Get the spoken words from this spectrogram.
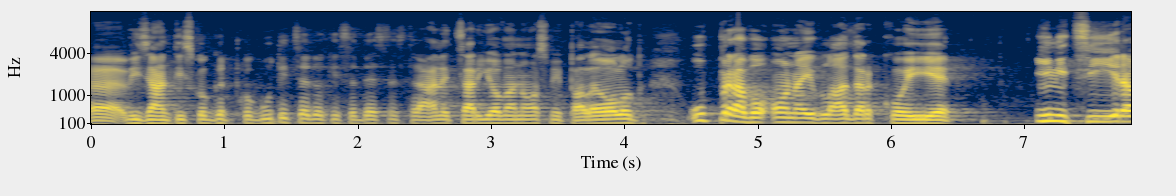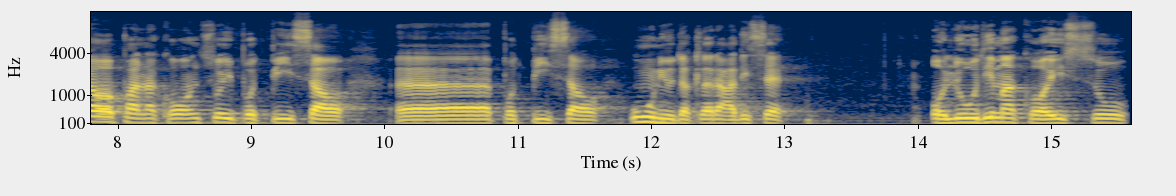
e, vizantijskog grčkog utica, dok je sa desne strane car Jovan VIII paleolog, upravo onaj vladar koji je inicirao, pa na koncu i potpisao, e, potpisao uniju, dakle radi se o ljudima koji su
